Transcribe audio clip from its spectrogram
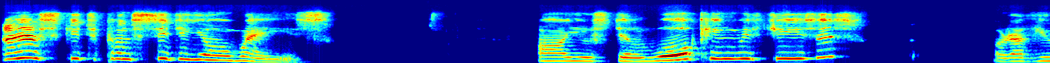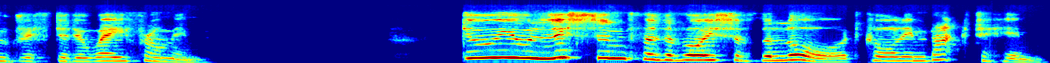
I ask you to consider your ways. Are you still walking with Jesus or have you drifted away from him? Do you listen for the voice of the Lord calling back to him?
